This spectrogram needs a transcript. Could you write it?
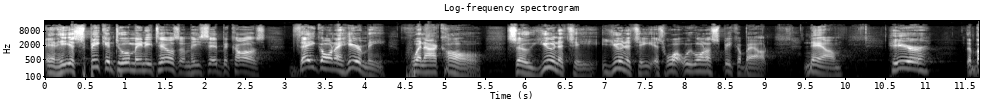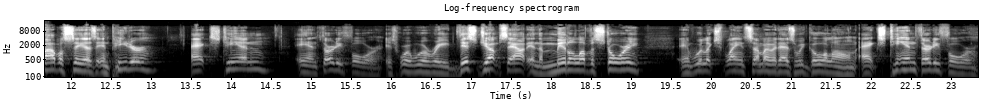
And he is speaking to them and he tells them, he said, because they going to hear me when I call. So unity, unity is what we want to speak about. Now, here the Bible says in Peter, Acts 10 and 34 is where we'll read. This jumps out in the middle of a story, and we'll explain some of it as we go along. Acts 10 34.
